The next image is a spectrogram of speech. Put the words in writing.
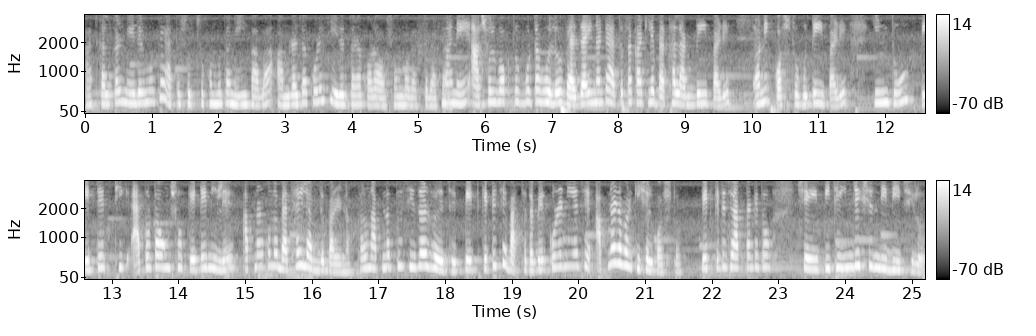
আজকালকার মেয়েদের মধ্যে এত সহ্য ক্ষমতা নেই বাবা। আমরা যা করেছি এদের দ্বারা করা অসম্ভব একটা ব্যাপার। মানে আসল বক্তব্যটা হলো ভ্যাজাইনাটা এতটা কাটলে ব্যথা লাগতেই পারে। অনেক কষ্ট হতেই পারে। কিন্তু পেটের ঠিক এতটা অংশ কেটে নিলে আপনার কোনো ব্যথাই লাগতে পারে না। কারণ আপনার তো সিজার হয়েছে, পেট কেটেছে, বাচ্চাটা বের করে নিয়েছে, আপনার আবার কিসের কষ্ট? পেট কেটেছে আপনাকে তো সেই পিঠে ইঞ্জেকশন দিয়ে দিয়েছিল,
